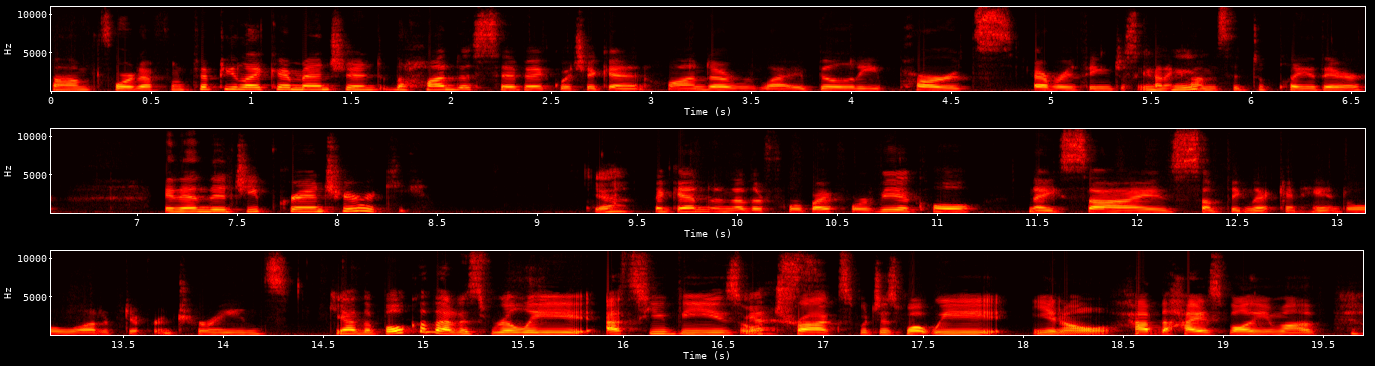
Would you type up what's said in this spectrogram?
um, Ford F-150, like I mentioned, the Honda Civic, which again, Honda reliability, parts, everything just kind of Mhm. comes into play there, and then the Jeep Grand Cherokee. Yeah. Again, another 4x4 vehicle, nice size, something that can handle a lot of different terrains. Yeah, the bulk of that is really SUVs or Yes. trucks, which is what we, you know, have the highest volume of. Mhm.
